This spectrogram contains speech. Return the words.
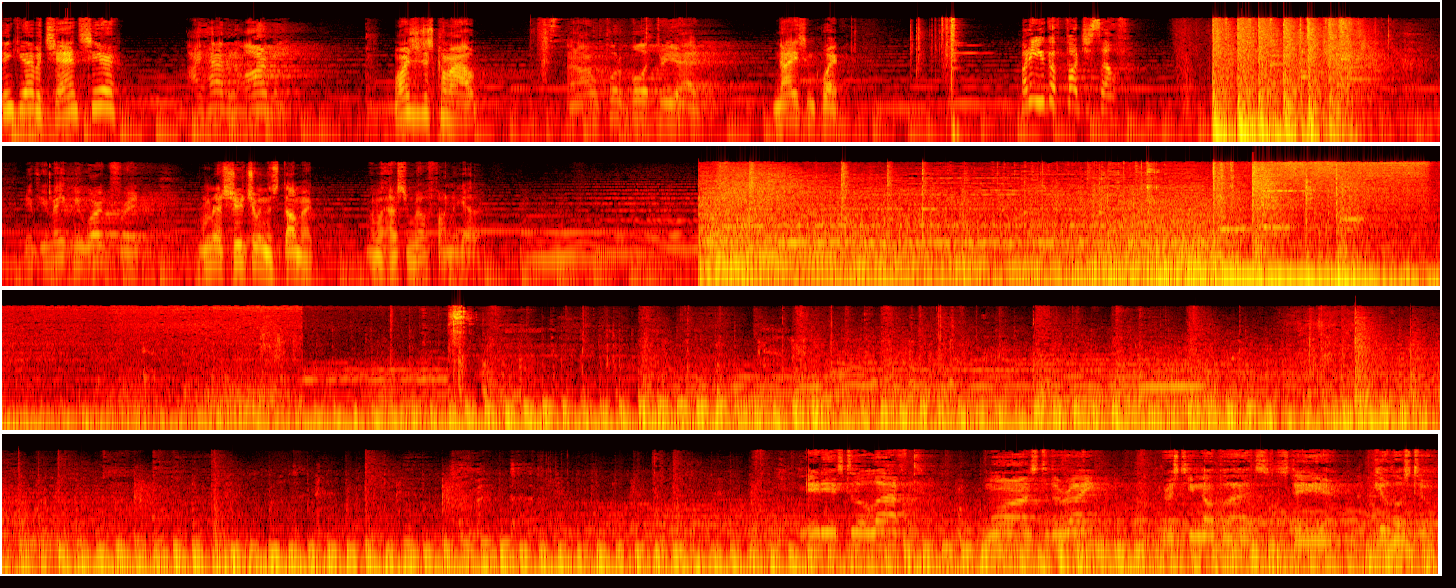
Think you have a chance here? I have an army. Why don't you just come out, and I will put a bullet through your head. Nice and quick. Why don't you go fudge yourself? If you make me work for it, I'm gonna shoot you in the stomach. And we'll have some real fun together. Idiots to the left, morons to the right. Rest of you knuckleheads, stay here. Kill those two.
